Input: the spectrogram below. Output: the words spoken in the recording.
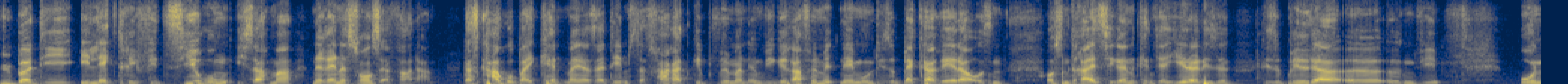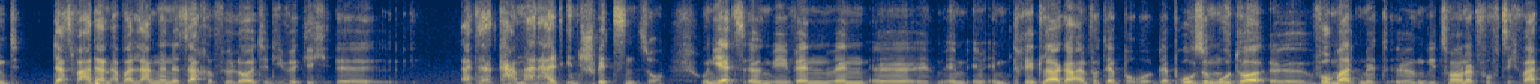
über die Elektrifizierung, ich sag mal, eine Renaissance erfahren haben. Das Cargo-Bike kennt man ja, seitdem es das Fahrrad gibt, will man irgendwie Geraffel mitnehmen und diese Bäckerräder aus den, aus den 30ern, kennt ja jeder diese, diese Bilder äh, irgendwie. Und das war dann aber lange eine Sache für Leute, die wirklich, äh, da kam man halt ins Schwitzen so. Und jetzt irgendwie, wenn, wenn äh, im, im, im, Tretlager einfach der, der Brose-Motor äh, wummert mit irgendwie 250 Watt,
